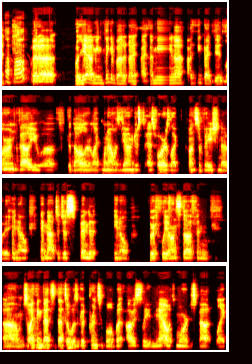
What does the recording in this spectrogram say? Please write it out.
uh-huh. but uh but yeah i mean thinking about it i i, I mean I, I think i did learn the value of the dollar like when i was young just as far as like conservation of it you know and not to just spend it you know thriftily on stuff and um so i think that's that's always a good principle but obviously now it's more just about like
